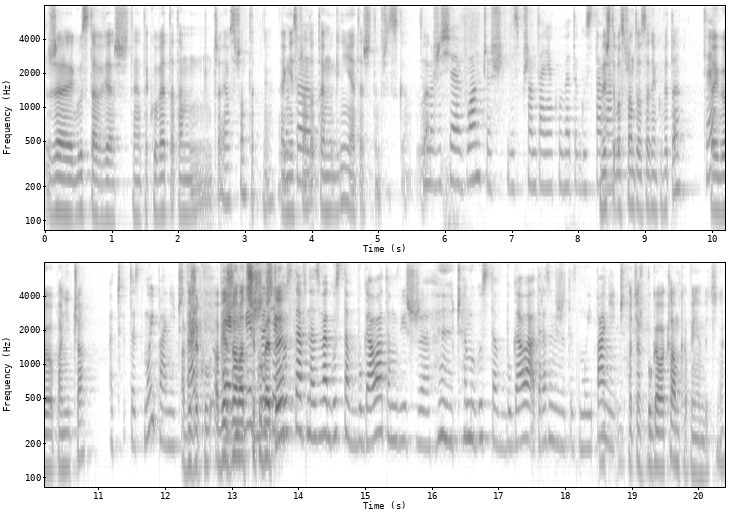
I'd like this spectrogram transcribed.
że Gustaw, wiesz, ta, ta kuweta tam trzeba ją sprzątać, nie? Jak No nie to- sprząta, to tam gnije też tym wszystko. To może się włączysz do sprzątania kuwety Gustawa. Wiesz, kto posprzątał ostatnią kuwetę? Ty? twojego panicza? A to, to jest mój panicz, A tak? wiesz, że, ku- a wiesz jak że on ma trzy że kuwety? się Gustaw nazywa Gustaw Bugała, to mówisz, że czemu Gustaw Bugała, a teraz mówisz, że to jest mój panicz. Chociaż bugała klamka powinien być, nie?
